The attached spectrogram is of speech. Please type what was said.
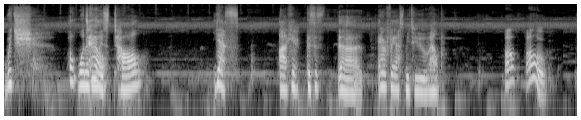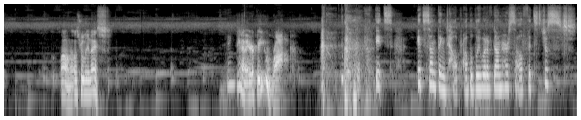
which Oh, one of you is Tal? Yes. Uh here. This is uh. Airfay asked me to help. Oh, oh. Wow, that was really nice. Thank Yeah, Eric, you rock. It's it's something Tal probably would have done herself. It's just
